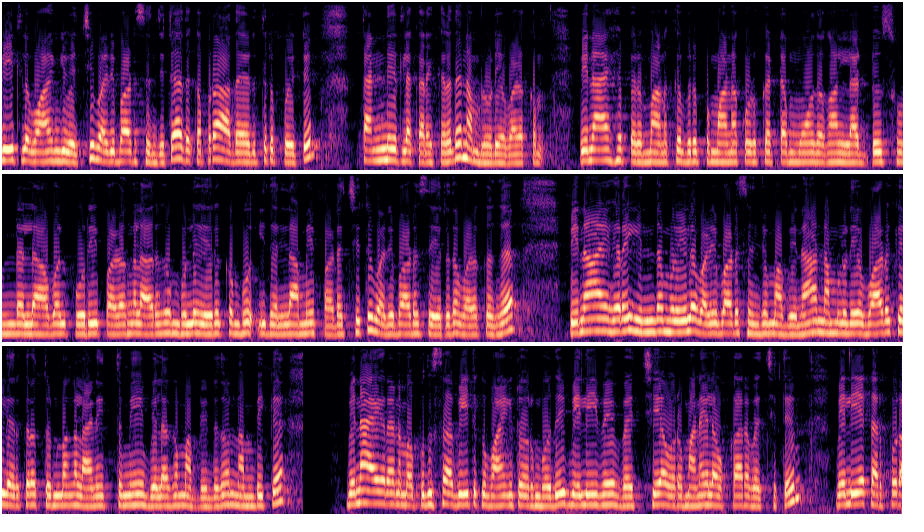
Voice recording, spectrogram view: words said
வீட்டில் வாங்கி வச்சு வழிபாடு செஞ்சுட்டு அதுக்கப்புறம் அதை எடுத்துகிட்டு போயிட்டு தண்ணீரில் கரைக்கிறது நம்மளுடைய வழக்கம். விநாயகர் பெருமானுக்கு விருப்பமான கொழுக்கட்டை மோதகம் லட்டு சுண்டல் அவல் பொறி பழங்கள் அருகம்புல் எருக்கம்பு இதெல்லாமே படைச்சிட்டு வழிபாடு செய்கிறது வழக்கங்க. விநாயகரை இந்த முறையில் வழிபாடு செஞ்சோம் அப்படின்னா நம்மளுடைய வாழ்க்கையில் இருக்கிற துன்பங்கள் அனைத்துமே விலகும் அப்படின்றதும் நம்பிக்கை. விநாயகரை நம்ம புதுசாக வீட்டுக்கு வாங்கிட்டு வரும்போது வெளியவே வச்சு அவர் மனையில் உட்கார வச்சுட்டு வெளியே கற்பூர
